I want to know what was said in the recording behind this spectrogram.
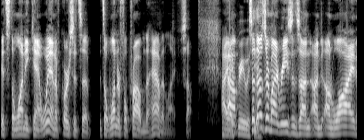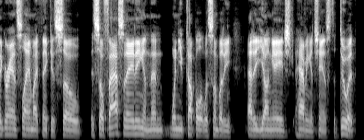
It's the one he can't win. Of course, it's a it's a wonderful problem to have in life. So I um, agree with so you. those are my reasons on, on on why the Grand Slam I think is so is so fascinating. And then when you couple it with somebody at a young age having a chance to do it.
